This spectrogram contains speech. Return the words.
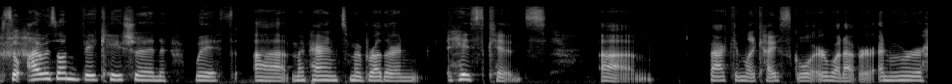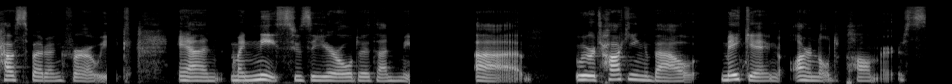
so I was on vacation with uh my parents, my brother, and his kids, um, back in like high school or whatever, and we were houseboating for a week. And my niece, who's a year older than me, uh, we were talking about making Arnold Palmers,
